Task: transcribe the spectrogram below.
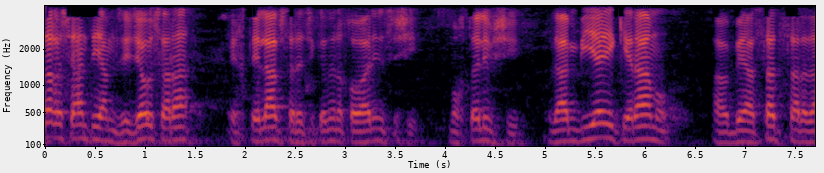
دغه شانتي هم زجو سره اختلاف سره چې کومه قوانين شي مختلف شي د انبيای کرامو او بیا صد سره د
